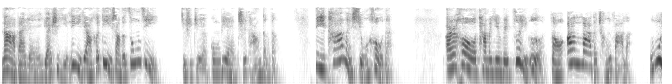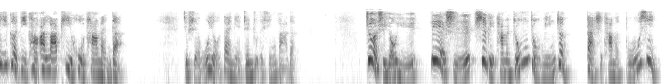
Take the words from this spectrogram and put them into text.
那般人原是以力量和地上的踪迹。就是指宫殿、池塘等等，比他们雄厚的。而后他们因为罪恶遭安拉的惩罚了，无一个抵抗安拉庇护他们的，就是无有代免真主的刑罚的。这是由于烈士是给他们种种明证，但是他们不信，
